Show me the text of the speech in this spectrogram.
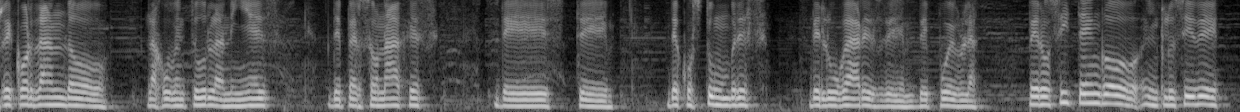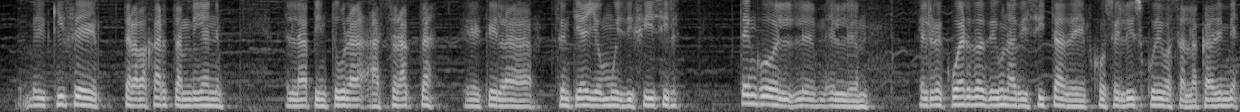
recordando la juventud, la niñez, de personajes, de, este, de costumbres, de lugares de, de Puebla. Pero sí tengo, inclusive, me quise trabajar también la pintura abstracta, eh, que la sentía yo muy difícil. Tengo el, el- el- el recuerdo de una visita de José Luis Cuevas a la Academia,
